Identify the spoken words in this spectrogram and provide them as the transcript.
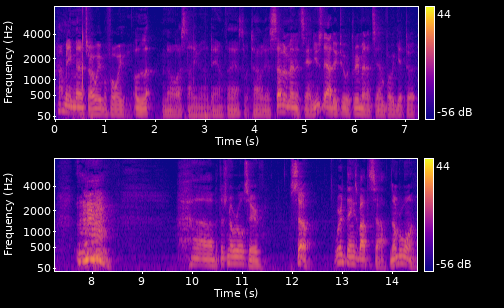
How many minutes are we before we? No, that's not even a damn thing. That's what time it is. Seven minutes in. Usually I do two or three minutes in before we get to it. uh, but there's no rules here. So, weird things about the South. Number one,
